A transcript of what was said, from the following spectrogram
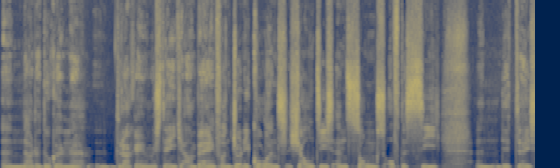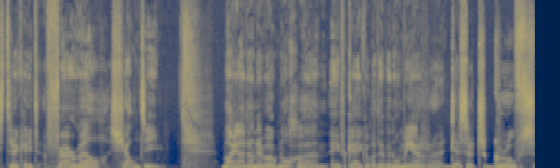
En nou, daar doe ik een, uh, draag even mijn steentje aan bij. Van Johnny Collins, Shanties and Songs of the Sea. En dit, deze track heet Farewell Shanty. Maar ja, dan hebben we ook nog, uh, even kijken, wat hebben we nog meer? Desert Grooves,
